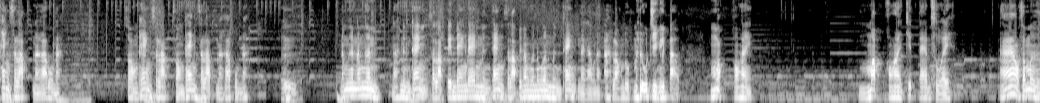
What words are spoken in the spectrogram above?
แท่งสลับนะครับผมนะสองแท่งสลับสองแท่งสลับนะครับผมนะเออ น้ำเงินน้ำเงินนะหนึ่งแท่งสลับเป็นแดงแดงหนึ่งแท่งสลับเป็นน้ำเงินน้ำเงินหนึ่งแท่งนะครับนะอะลองดูไม่รู้จริงหรือเปล่า มับเขาให้ มับเขาให้เจ็ดแต้มสวย อ้าวเสมอ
